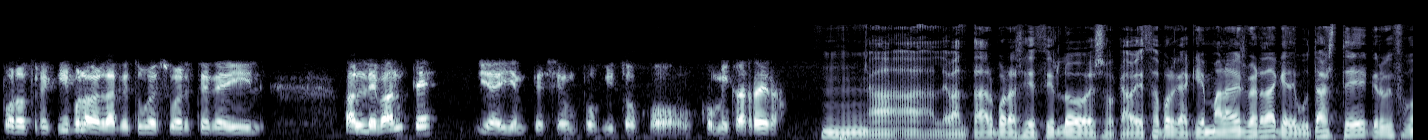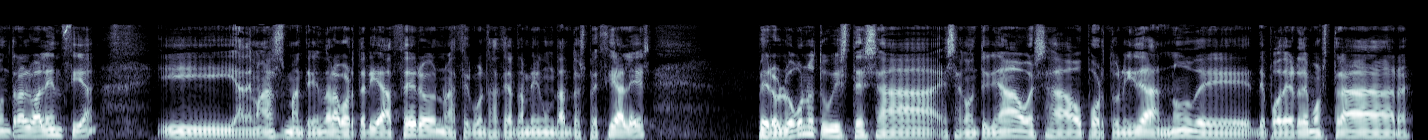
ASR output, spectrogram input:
por otro equipo, la verdad que tuve suerte de ir al Levante y ahí empecé un poquito con, con mi carrera. A, a, levantar, por así decirlo, eso, cabeza, porque aquí en Málaga es verdad que debutaste, creo que fue contra el Valencia, y además manteniendo la portería a cero, en unas circunstancias también un tanto especiales, pero luego no tuviste esa, esa continuidad o esa oportunidad, ¿no? De, de, poder demostrar,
